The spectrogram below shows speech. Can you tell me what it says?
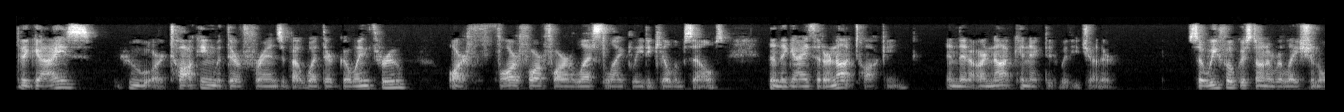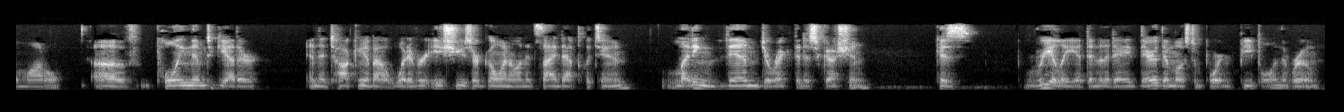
the guys who are talking with their friends about what they're going through are far, far, far less likely to kill themselves than the guys that are not talking and that are not connected with each other. So we focused on a relational model of pulling them together and then talking about whatever issues are going on inside that platoon, letting them direct the discussion because really at the end of the day, they're the most important people in the room,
